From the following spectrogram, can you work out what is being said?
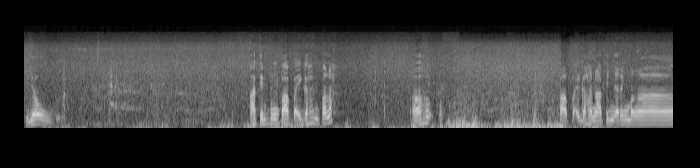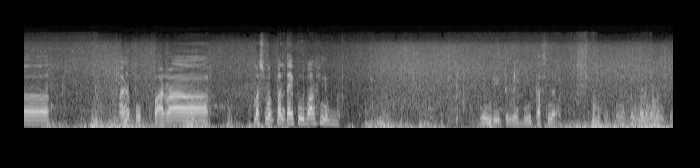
Yo! Ating pong papaigahan pala. Aho. Papaigahan natin na rin mga ano po, para mas magpantay po ba ang hinog. Yun dito may butas na. Okay na naman to.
